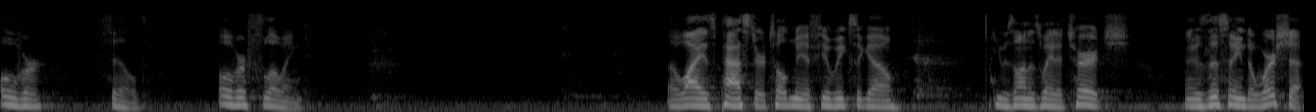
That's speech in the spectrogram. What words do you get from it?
overfilled, overflowing. A wise pastor told me a few weeks ago he was on his way to church and he was listening to worship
